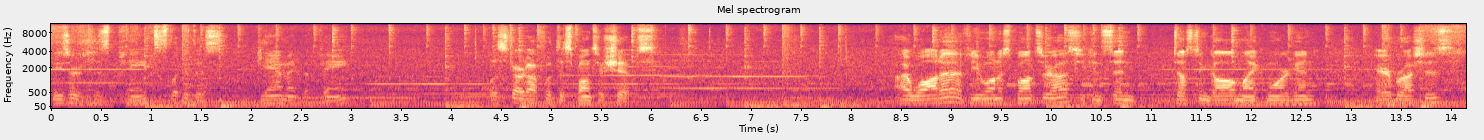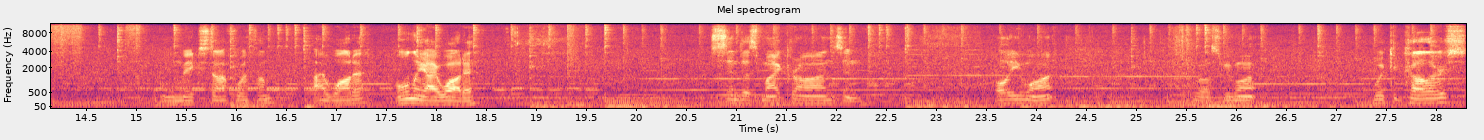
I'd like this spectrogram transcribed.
These are his paints. Look at this gamut of paint. Let's start off with the sponsorships. Iwata, if you want to sponsor us, you can send Dustin Gall, Mike Morgan, airbrushes. We'll make stuff with them. Iwata, only Iwata. Send us microns and all you want. Who else we want? Wicked Colors,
